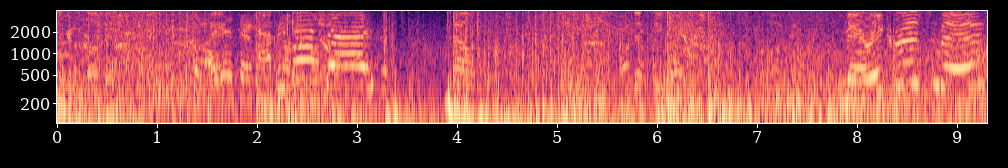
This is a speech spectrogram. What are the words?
You're gonna love it. Okay. I'm gonna say happy birthday! No. Just you wait. Merry Christmas!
